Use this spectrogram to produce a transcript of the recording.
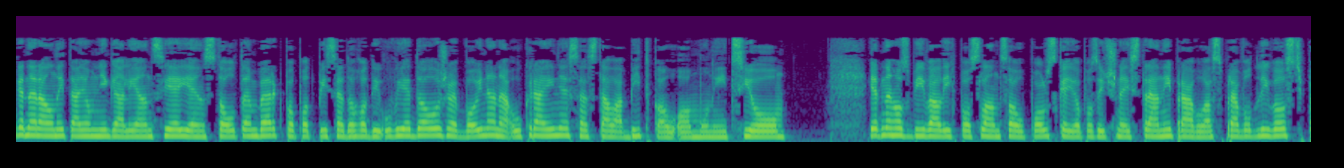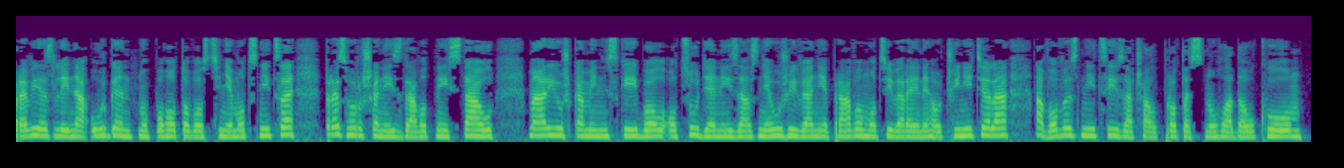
Generálny tajomník aliancie Jens Stoltenberg po podpise dohody uviedol, že vojna na Ukrajine sa stala bitkou o muníciu. Jedného z bývalých poslancov polskej opozičnej strany Právo a spravodlivosť previezli na urgentnú pohotovosť nemocnice pre zhoršený zdravotný stav. Máriuš Kaminský bol odsúdený za zneužívanie právomoci verejného činiteľa a vo väznici začal protestnú hľadovku.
